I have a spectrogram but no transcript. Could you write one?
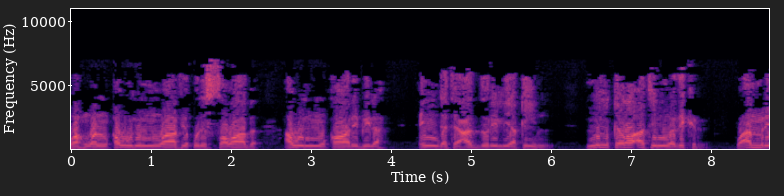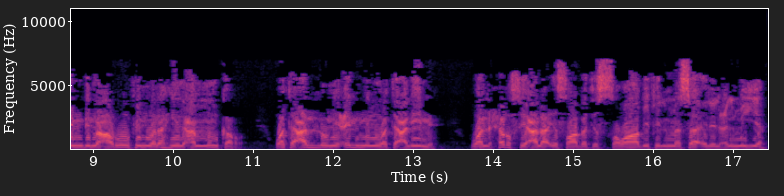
وهو القول الموافق للصواب أو المقارب له عند تعذر اليقين من قراءة وذكر وأمر بمعروف ونهي عن منكر وتعلم علم وتعليمه. والحرص على إصابة الصواب في المسائل العلمية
